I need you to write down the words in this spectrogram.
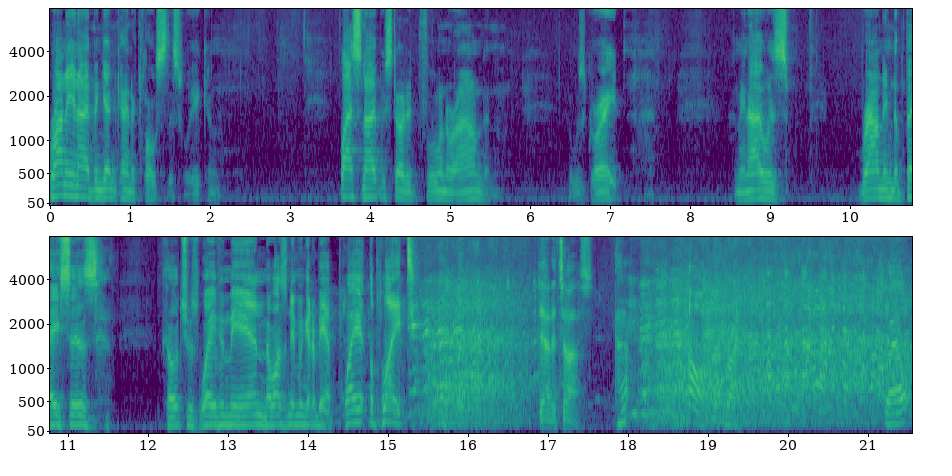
Ronnie and I have been getting kind of close this week, and last night we started fooling around, and it was great. I mean, I was rounding the bases. Coach was waving me in. There wasn't even going to be a play at the plate. Dad, it's us. Huh? Oh, right. Well,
